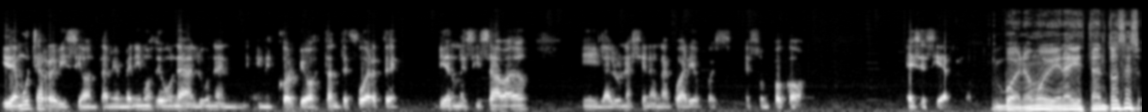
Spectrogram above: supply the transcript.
y de mucha revisión. También venimos de una luna en, Escorpio bastante fuerte, viernes y sábado, y la luna llena en Acuario, pues es un poco ese cierre. Bueno, muy bien, ahí está. Entonces,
